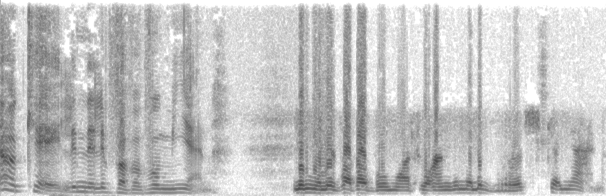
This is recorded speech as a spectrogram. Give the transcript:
okay le nne le vava vominyana le nne le vava vomo wa tlogang le nne le vroskanyana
